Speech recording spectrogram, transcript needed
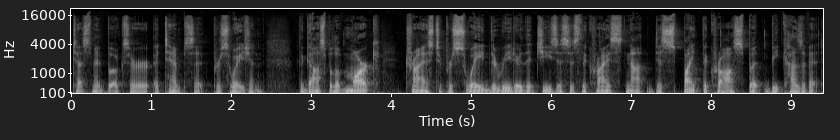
Testament books are attempts at persuasion. The Gospel of Mark tries to persuade the reader that Jesus is the Christ not despite the cross, but because of it.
